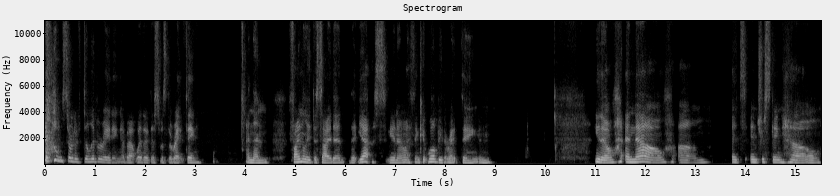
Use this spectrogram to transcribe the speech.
sort of deliberating about whether this was the right thing, and then finally decided that yes, you know, I think it will be the right thing, and you know, and now um, it's interesting how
